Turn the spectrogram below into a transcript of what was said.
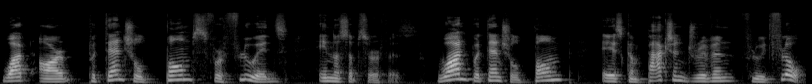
what are potential pumps for fluids in the subsurface? One potential pump is compaction-driven fluid flow.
